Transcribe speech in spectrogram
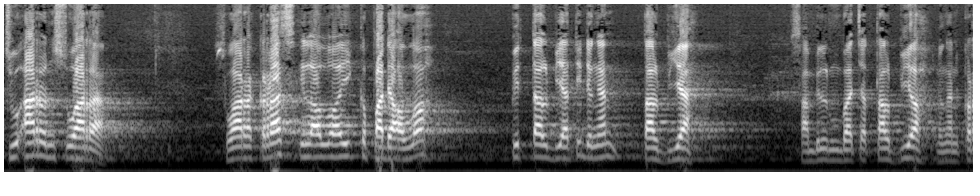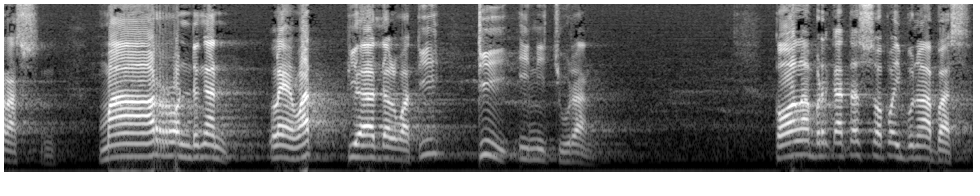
ju'arun suara. Suara keras ilallahi kepada Allah bitalbiyati dengan talbiyah sambil membaca talbiyah dengan keras. Maron dengan lewat biadal wadi di ini jurang. Kala berkata sapa Ibnu Abbas,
